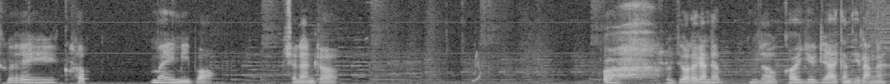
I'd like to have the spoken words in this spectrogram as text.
เคยครับไม่มีบอก ฉะนั้นก็รู้จบแล้วกันครับ แล้วค่อยยืดยาดกันทีหลังนะ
